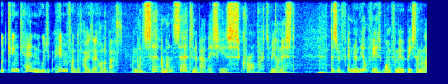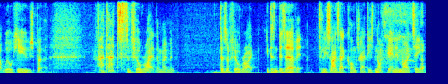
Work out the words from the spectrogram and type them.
would King Ken? Would you put him in front of Jose Holebas? I'm, uncer- I'm uncertain about this year's crop, to be honest. Doesn't I mean the obvious one for me would be someone like Will Hughes, but that, that doesn't feel right at the moment. Doesn't feel right. He doesn't deserve it. Till he signs that contract, he's not getting in my team.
